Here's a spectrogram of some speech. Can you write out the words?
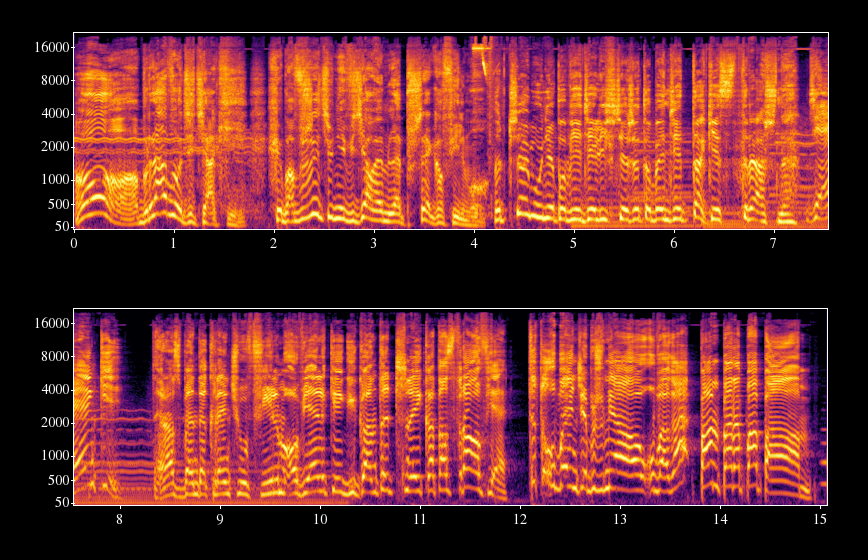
O, brawo, dzieciaki! Chyba w życiu nie widziałem lepszego filmu. Czemu nie powiedzieliście, że to będzie takie straszne? Dzięki! Teraz będę kręcił film o wielkiej, gigantycznej katastrofie. Tytuł będzie brzmiał, uwaga, pam para pa, pam.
